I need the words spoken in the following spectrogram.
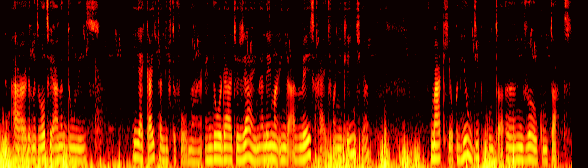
de aarde, met wat hij aan het doen is. En jij kijkt daar liefdevol naar. En door daar te zijn, alleen maar in de aanwezigheid van je kindje, maak je op een heel diep uh, niveau contact.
